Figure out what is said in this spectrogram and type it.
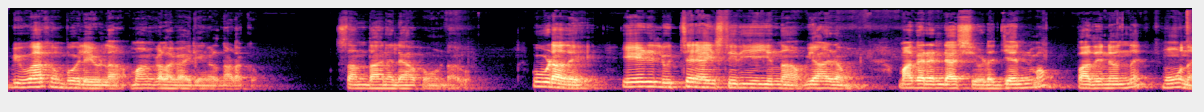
വിവാഹം പോലെയുള്ള മംഗളകാര്യങ്ങൾ നടക്കും. സന്താന ലാഭമുണ്ടാകും. കൂടാതെ ഏഴിൽ ഉച്ചനായി സ്ഥിതി ചെയ്യുന്ന വ്യാഴം മകരൻ രാശിയുടെ ജന്മം പതിനൊന്ന് മൂന്ന്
